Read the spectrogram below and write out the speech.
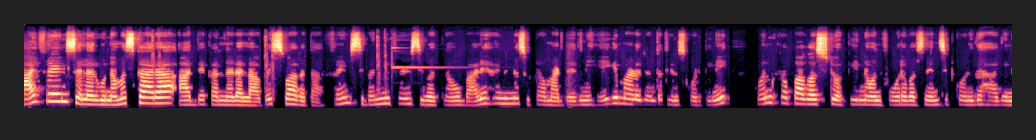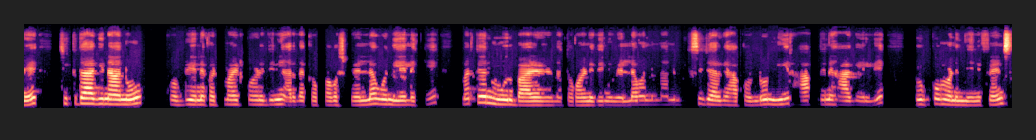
ಹಾಯ್ ಫ್ರೆಂಡ್ಸ್ ಎಲ್ಲರಿಗೂ ನಮಸ್ಕಾರ. ಆದ್ಯ ಕನ್ನಡ ಲಾಭೆ ಸ್ವಾಗತ. ಫ್ರೆಂಡ್ಸ್ ಬನ್ನಿ ಫ್ರೆಂಡ್ಸ್ ಇವತ್ತು ನಾವು ಬಾಳೆಹಣ್ಣಿನ ಸುಟ್ಟ ಮಾಡ್ತಾ ಇದ್ದೀನಿ. ಹೇಗೆ ಮಾಡೋದು ಅಂತ ತಿಳಿಸ್ಕೊಡ್ತೀನಿ. ಒಂದು ಕಪ್ ಆಗೋಷ್ಟು ಅಕ್ಕಿನ ಒಂದು ಫೋರ್ ಅವರ್ಸ್ ನೆನೆಸಿಟ್ಕೊಂಡಿದ್ದೆ ಹಾಗೆಯೇ ಚಿಕ್ಕದಾಗಿ ನಾನು ಕೊಬ್ಬರಿಯನ್ನು ಕಟ್ ಮಾಡಿಟ್ಕೊಂಡಿದ್ದೀನಿ ಅರ್ಧ ಕಪ್ ಆಗೋಷ್ಟು ಎಲ್ಲ ಒಂದು ಏಲಕ್ಕಿ, ಮತ್ತೆ ಒಂದು ಮೂರು ಬಾಳೆಹಣ್ಣು ತೊಗೊಂಡಿದ್ದೀನಿ. ಇವೆಲ್ಲವನ್ನು ನಾನು ಮಿಕ್ಸಿ ಜಾರ್ಗೆ ಹಾಕೊಂಡು ನೀರು ಹಾಕ್ತೇನೆ ಹಾಗೆ ಇಲ್ಲಿ ರುಬ್ಕೊಂಡ್ಬಂದಿದ್ದೀನಿ ಫ್ರೆಂಡ್ಸ್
